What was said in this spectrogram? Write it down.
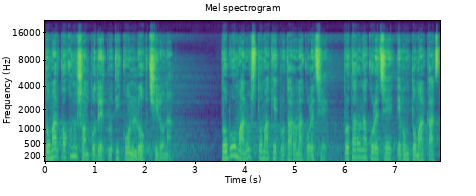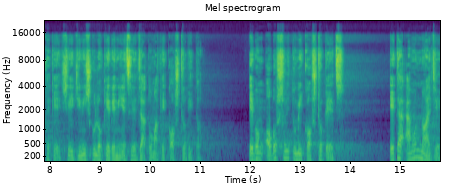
তোমার কখনো সম্পদের প্রতি কোন লোভ ছিল না। তবুও মানুষ তোমাকে প্রতারণা করেছে। প্রতারণা করেছে এবং তোমার কাছ থেকে সেই জিনিসগুলো কেড়ে নিয়েছে যা তোমাকে কষ্ট দিত। এবং অবশ্যই তুমি কষ্ট পেয়েছ। এটা এমন নয় যে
